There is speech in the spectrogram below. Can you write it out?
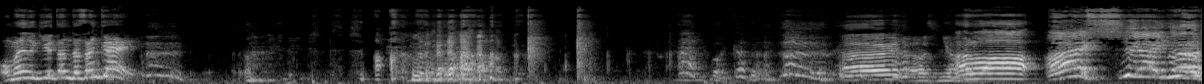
お前の牛タン出さんかい はい。あのー、あいっしゃ今からボー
